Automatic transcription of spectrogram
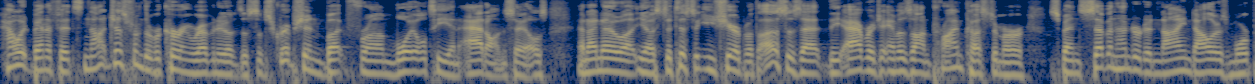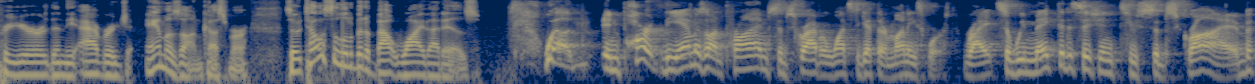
how it benefits not just from the recurring revenue of the subscription but from loyalty and add-on sales. And i know uh, you know a statistic you shared with us is that the average amazon prime customer spends $709 more per year than the average amazon customer. So tell us a little bit about why that is well, in part, the Amazon Prime subscriber wants to get their money's worth, right? So we make the decision to subscribe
